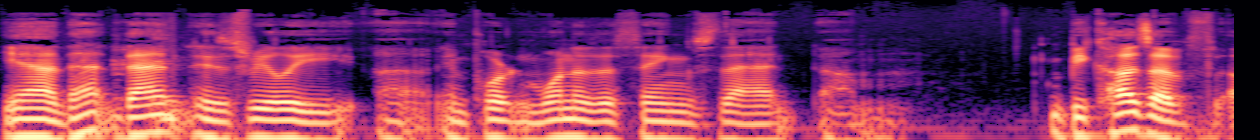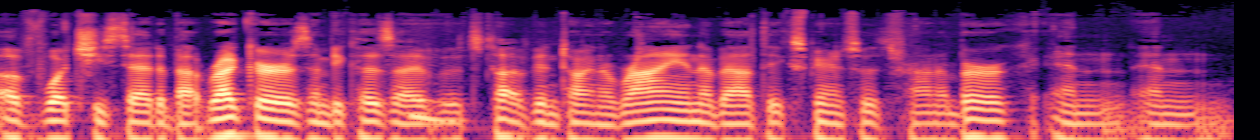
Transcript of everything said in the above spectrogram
Yeah, that that is really uh, important. One of the things that, um, because of, of what she said about Rutgers, and because I've, ta- I've been talking to Ryan about the experience with Tarana Burke, and and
